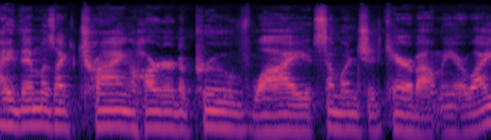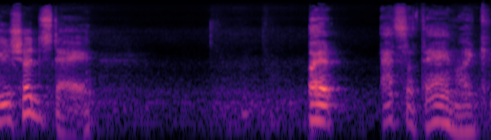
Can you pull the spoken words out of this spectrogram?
I then was like trying harder to prove why someone should care about me or why you should stay. But that's the thing. Like,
